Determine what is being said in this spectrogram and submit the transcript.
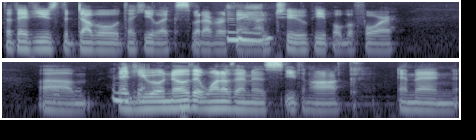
that they've used the double the helix whatever thing on two people before. Um, And and, you will know that one of them is Ethan Hawke, and then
